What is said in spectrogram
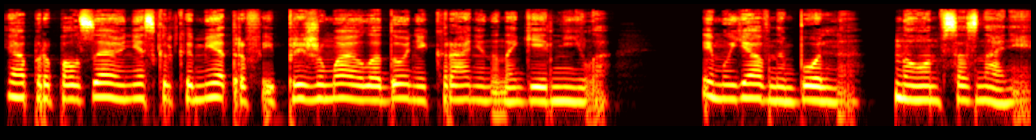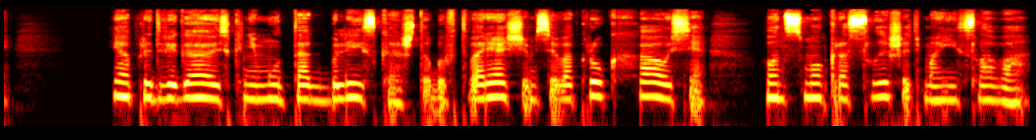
Я проползаю несколько метров и прижимаю ладони к ране на ноге Нила. Ему явно больно, но он в сознании. Я придвигаюсь к нему так близко, чтобы в творящемся вокруг хаосе он смог расслышать мои слова.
